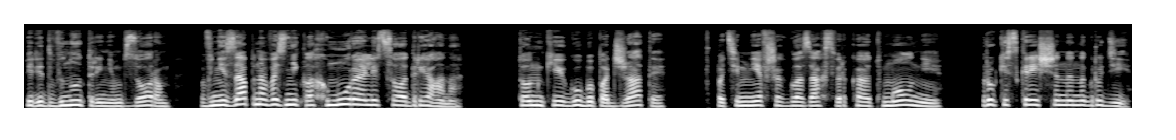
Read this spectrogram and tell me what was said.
Перед внутренним взором — Внезапно возникло хмурое лицо Адриана. Тонкие губы поджаты, в потемневших глазах сверкают молнии, руки скрещены на груди.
